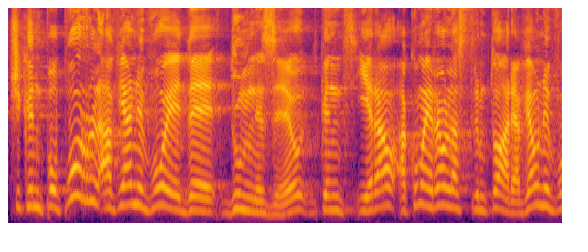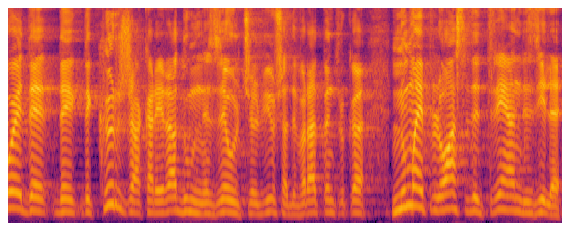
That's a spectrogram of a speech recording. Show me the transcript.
Și când poporul avea nevoie de Dumnezeu, când erau, acum erau la strâmtoare, aveau nevoie de, de, de cârja care era Dumnezeul cel viu și adevărat, pentru că nu mai ploase de trei ani de zile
